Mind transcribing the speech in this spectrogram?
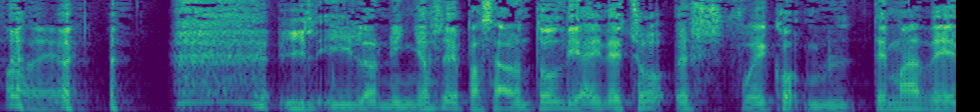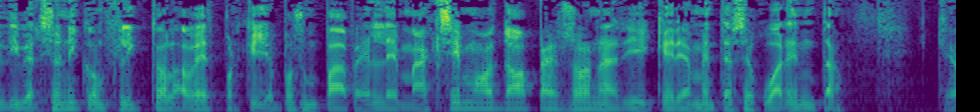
Joder. Y, y los niños se pasaron todo el día. Y de hecho, es, fue un tema de diversión y conflicto a la vez. Porque yo puse un papel de máximo dos personas y quería meterse 40. Que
